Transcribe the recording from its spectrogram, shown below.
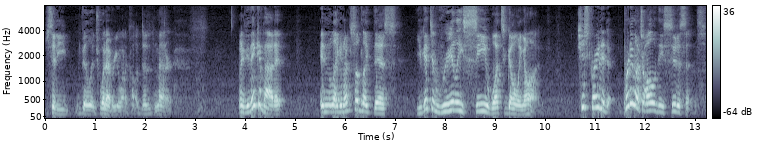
city, village, whatever you want to call it, doesn't matter. And if you think about it, in like an episode like this, you get to really see what's going on. She's created pretty much all of these citizens.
